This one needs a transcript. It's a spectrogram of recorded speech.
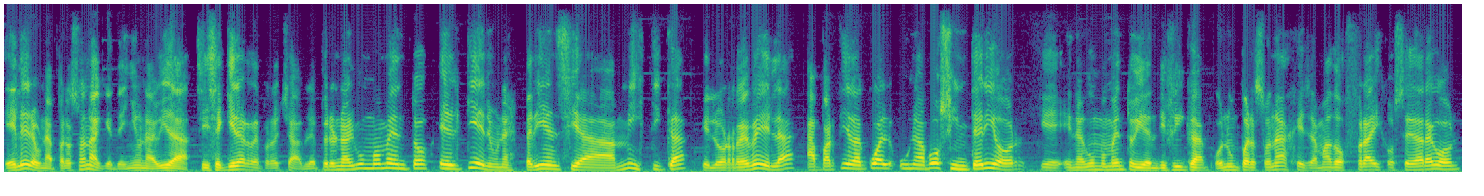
era una persona que tenía una vida, si se quiere, reprochable. Pero en algún momento él tiene una experiencia mística que lo revela, a partir de la cual una voz interior, que en algún momento identifica con un personaje llamado Fray José de Aragón,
